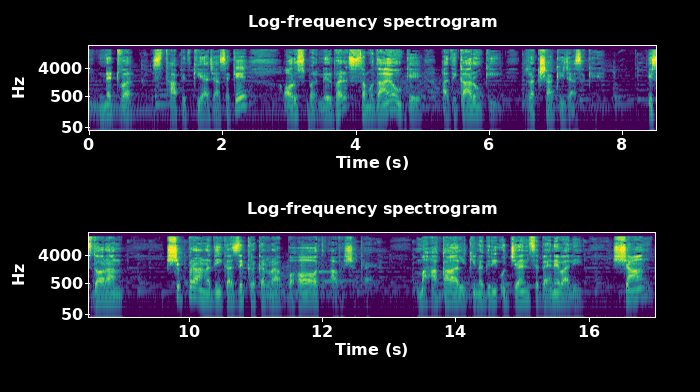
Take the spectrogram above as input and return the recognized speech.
नेटवर्क स्थापित किया जा सके और उस पर निर्भर समुदायों के अधिकारों की रक्षा की जा सके। इस दौरान शिप्रा नदी का ज़िक्र करना बहुत आवश्यक है। महाकाल की नगरी उज्जैन से बहने वाली शांत,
